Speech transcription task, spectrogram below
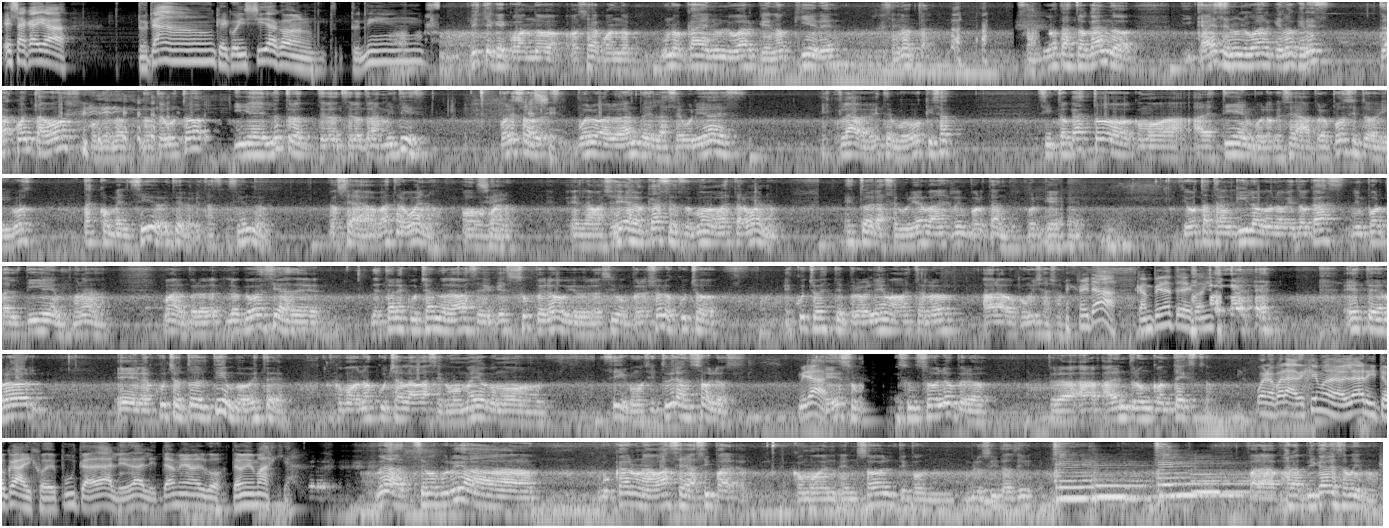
esa caiga tután, que coincida con. Viste que cuando, o sea, cuando uno cae en un lugar que no quiere, se nota. O sea, vos estás tocando y caes en un lugar que no querés, te das cuenta vos, porque no, no te gustó, y el otro te lo- se lo transmitís. Por eso, vuelvo a lo de antes, la seguridad es, es clave, ¿viste? Porque vos quizás, si tocas todo como a, a destiempo, lo que sea, a propósito, y vos estás convencido, ¿viste? De lo que estás haciendo, o sea, va a estar bueno. O Sí. bueno, en la mayoría de los casos supongo que va a estar bueno. Esto de la seguridad para mí es re importante, porque si vos estás tranquilo con lo que tocas, no importa el tiempo, nada. Bueno, pero lo, lo que vos decías de, de estar escuchando la base, que es súper obvio que lo decimos, pero yo lo escucho, escucho este problema o este error, ahora hago comillas yo. Mirá, campeonato de coño. Este error eh, lo escucho todo el tiempo, ¿viste? Como no escuchar la base, como medio como. Sí, como si estuvieran solos. Mirá, Que es un, es un solo, pero, pero a- adentro de un contexto. bueno, pará, dejemos de hablar y tocar, hijo de puta, dale, dale, dame algo, dame magia. Mirá, se me ocurría buscar una base así para, como en, en sol, tipo un blusito así. Para, para aplicar eso mismo.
